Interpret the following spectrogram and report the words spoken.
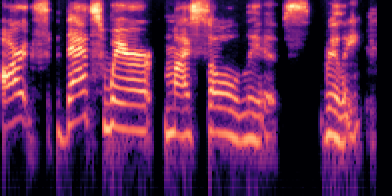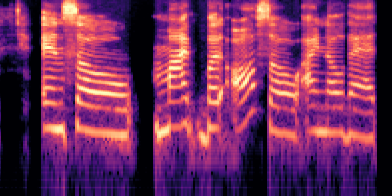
arts, that's where my soul lives, really. And so my, but also I know that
